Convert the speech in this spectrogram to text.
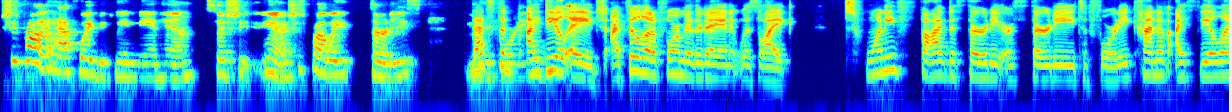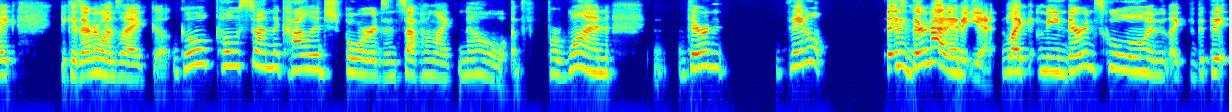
she's probably halfway between me and him. So she, you know, she's probably thirties. That's 40s. the ideal age. I filled out a form the other day, and it was like 25 to 30 or 30 to 40 kind of i feel like because everyone's like, go post on the college boards and stuff. I'm like, no, for one, they're they don't they're not in it yet. Like, I mean, they're in school and like, but they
